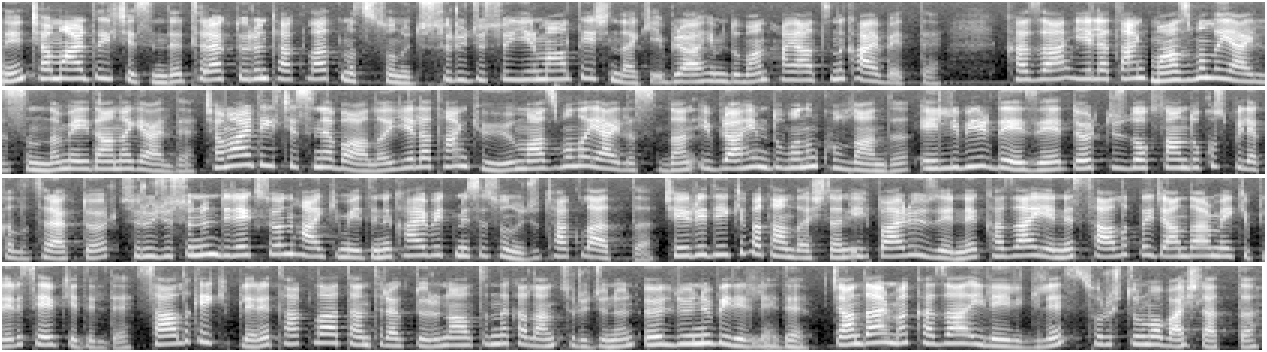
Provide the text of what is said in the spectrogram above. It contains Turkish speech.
Nin Çamardı ilçesinde traktörün takla atması sonucu sürücüsü 26 yaşındaki İbrahim Duman hayatını kaybetti. Kaza Yelatan Mazmalı Yaylası'nda meydana geldi. Çamardı ilçesine bağlı Yelatan köyü Mazmalı Yaylası'ndan İbrahim Duman'ın kullandığı 51 DZ 499 plakalı traktör sürücüsünün direksiyon hakimiyetini kaybetmesi sonucu takla attı. Çevredeki vatandaşların ihbarı üzerine kaza yerine sağlık ve jandarma ekipleri sevk edildi. Sağlık ekipleri takla atan traktörün altında kalan sürücünün öldüğünü belirledi. Jandarma kaza ile ilgili soruşturma başlattı.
